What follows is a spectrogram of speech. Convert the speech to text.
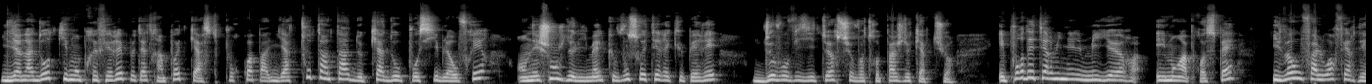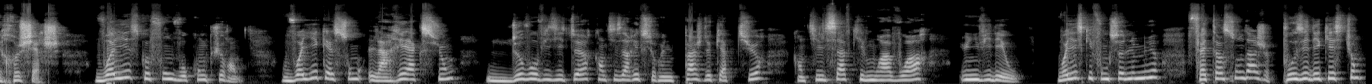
Il y en a d'autres qui vont préférer peut-être un podcast. Pourquoi pas? Il y a tout un tas de cadeaux possibles à offrir en échange de l'email que vous souhaitez récupérer de vos visiteurs sur votre page de capture. Et pour déterminer le meilleur aimant à prospect, il va vous falloir faire des recherches. Voyez ce que font vos concurrents. Voyez quelles sont la réaction de vos visiteurs quand ils arrivent sur une page de capture, quand ils savent qu'ils vont avoir une vidéo. Voyez ce qui fonctionne le mieux? Faites un sondage, posez des questions,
